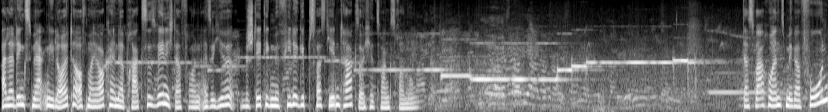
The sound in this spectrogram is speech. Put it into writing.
Allerdings merken die Leute auf Mallorca in der Praxis wenig davon. Also hier bestätigen mir viele, gibt es fast jeden Tag solche Zwangsräumungen. Das war Juans Megafon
